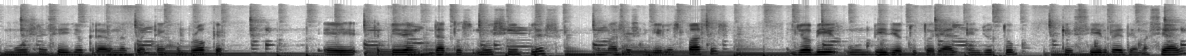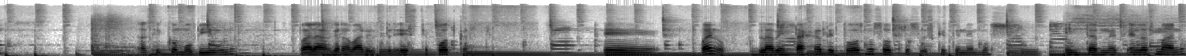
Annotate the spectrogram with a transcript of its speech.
muy sencillo crear una cuenta en Homebroker. Eh, te piden datos muy simples, nomás de seguir los pasos. Yo vi un video tutorial en YouTube que sirve demasiado, así como vi uno para grabar este podcast. Eh, bueno, la ventaja de todos nosotros es que tenemos internet en las manos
